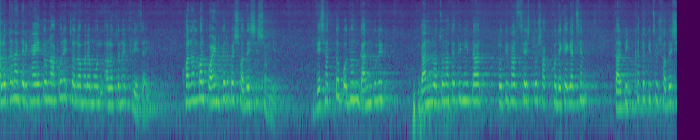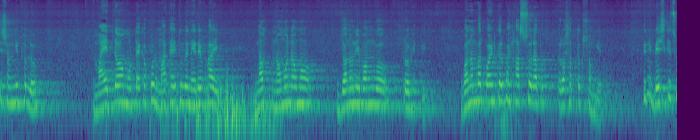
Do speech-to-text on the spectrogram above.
আলোচনা দীর্ঘায়িত না করে চলো আমরা মূল আলোচনায় ফিরে যাই। খ নম্বর পয়েন্ট করবে স্বদেশের সঙ্গে। দেশাত্মবোধন গানগুলির গান রচনাতে তিনি তার প্রতিভার শ্রেষ্ঠ সাক্ষ্য রেখে গেছেন। তার বিখ্যাত কিছু স্বদেশী সংগীত হল, মায়ের দেওয়া মোটা কাপড় মাথায় তুলে নেড়ে ভাই, নম নম জননী বঙ্গ প্রভৃতি। গ নম্বর পয়েন্ট করবে হাস্য রসাত্মক সংগীত। তিনি বেশ কিছু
